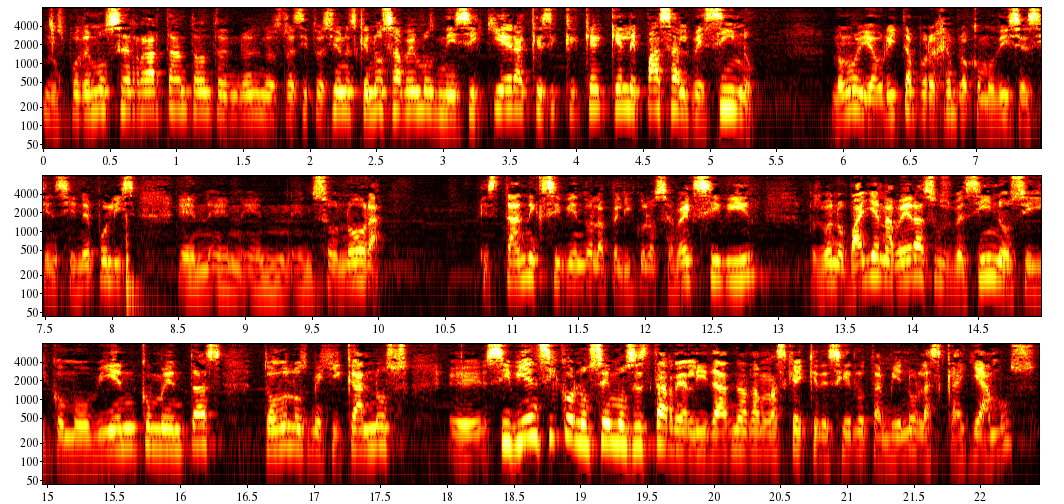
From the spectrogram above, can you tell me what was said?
nos podemos cerrar tanto en nuestras situaciones que no sabemos ni siquiera qué, le pasa al vecino, ¿no? Y ahorita, por ejemplo, como dices, si en Cinépolis, en, Sonora, están exhibiendo la película, se va a exhibir, pues bueno, vayan a ver a sus vecinos y como bien comentas, todos los mexicanos, eh, si bien sí conocemos esta realidad, nada más que hay que decirlo también, no las callamos,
